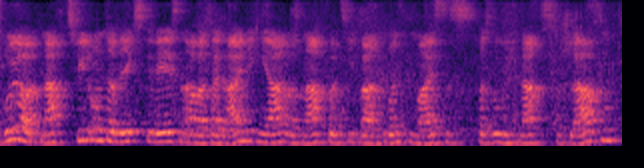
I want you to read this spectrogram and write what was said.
früher nachts viel unterwegs gewesen, aber seit einigen Jahren aus nachvollziehbaren Gründen meistens versuche ich nachts zu schlafen.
